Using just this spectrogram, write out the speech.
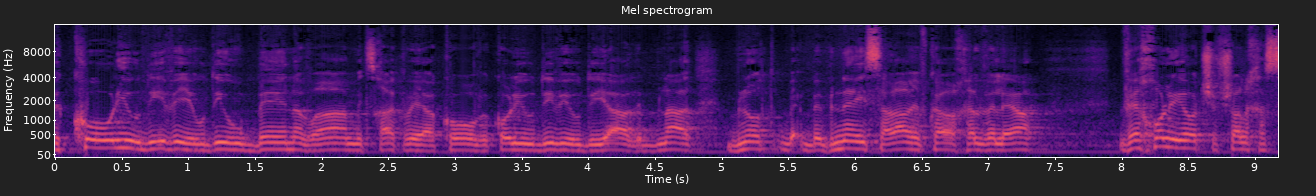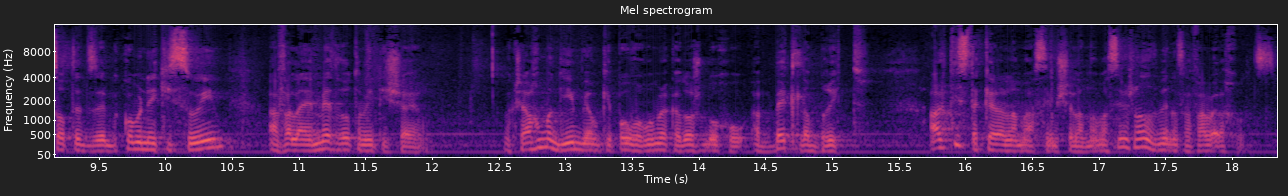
וכל יהודי ויהודי הוא בן אברהם, יצחק ויעקב, וכל יהודי ויהודייה בנת, בנות, בני שרה, רבקה, רחל ולאה. ויכול להיות שאפשר לכסות את זה בכל מיני כיסויים, אבל האמת לא תמיד תישאר. וכשאנחנו מגיעים ביום כיפור ואומרים לקדוש ברוך הוא, הבט לברית, אל תסתכל על המעשים שלנו, המעשים שלנו זה בין השפה ולחוץ.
